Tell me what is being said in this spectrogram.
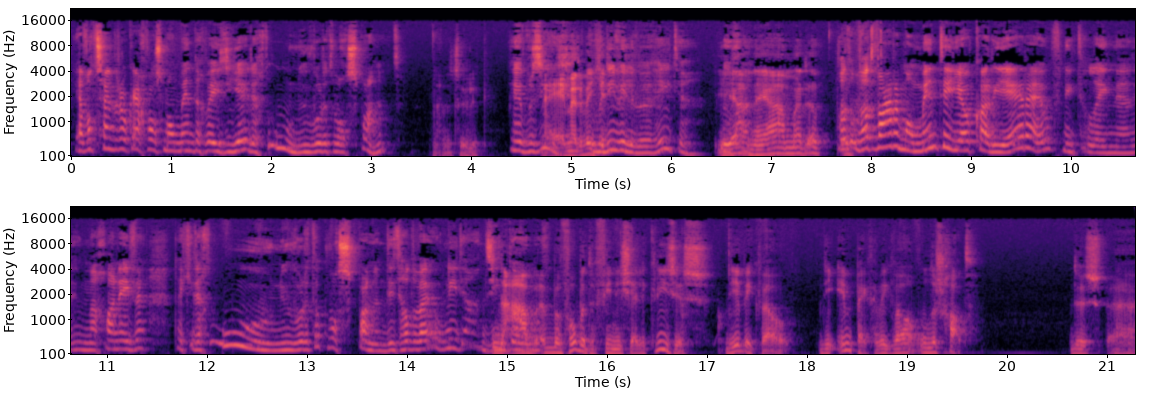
Ja, want zijn er ook echt wel eens momenten geweest die jij dacht... oeh, nu wordt het wel spannend? Nou, natuurlijk. Ja, precies. Nee, maar, maar die willen we weten. Ja, nou ja, maar dat... Wat, wat waren momenten in jouw carrière, of niet alleen, maar gewoon even dat je dacht, oeh, nu wordt het ook wel spannend. Dit hadden wij ook niet aanzien Nou, komen. bijvoorbeeld de financiële crisis, die heb ik wel, die impact heb ik wel onderschat. Dus... Uh,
